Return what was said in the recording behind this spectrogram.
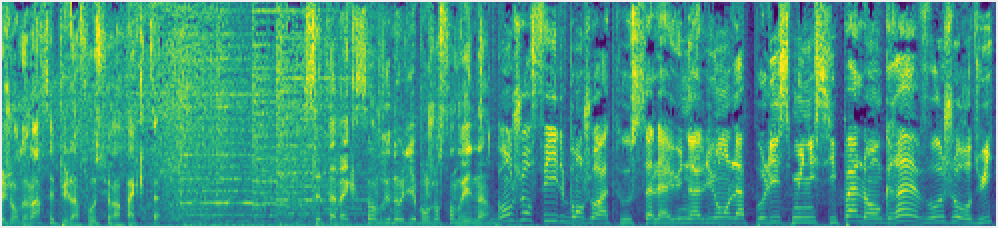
Le jour de mars et puis l'info sur Impact. C'est avec Sandrine Ollier. Bonjour Sandrine. Bonjour Phil, bonjour à tous. À la une à Lyon, la police municipale en grève aujourd'hui.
